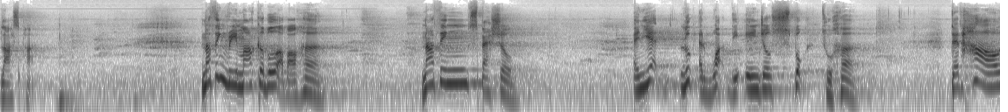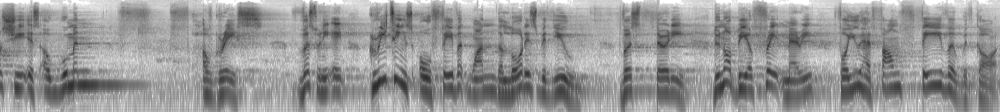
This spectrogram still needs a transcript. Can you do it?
Last part. Nothing remarkable about her. Nothing special. And yet, look at what the angel spoke to her. That how she is a woman of grace. Verse 28 Greetings, O favored one, the Lord is with you. Verse 30 Do not be afraid, Mary, for you have found favor with God.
